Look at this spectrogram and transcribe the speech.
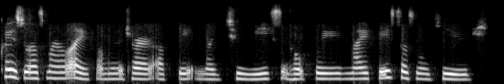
Okay, so that's my life. I'm gonna try to update in like two weeks, and hopefully my face doesn't look huge.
